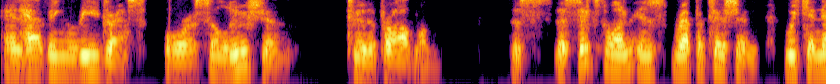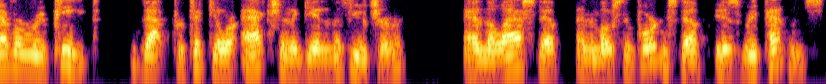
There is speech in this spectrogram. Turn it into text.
and having redress or a solution to the problem. The, the sixth one is repetition. We can never repeat that particular action again in the future. And the last step and the most important step is repentance.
